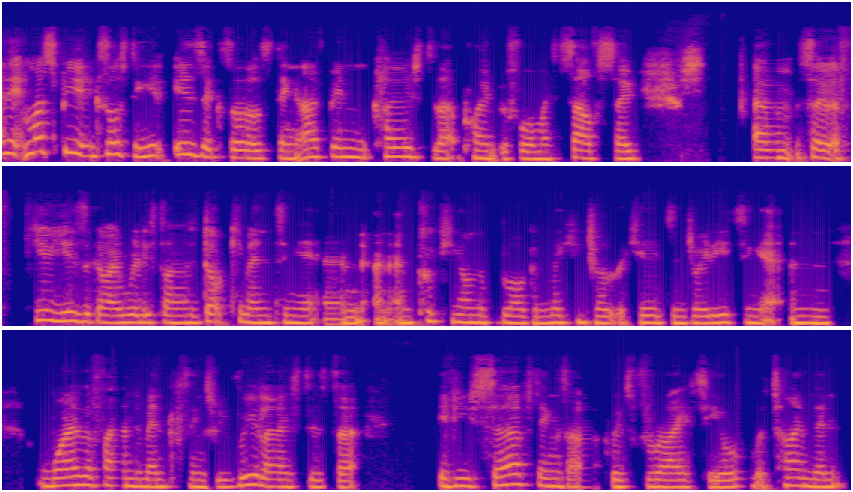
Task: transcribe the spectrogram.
and it must be exhausting. It is exhausting. I've been close to that point before myself. So, um, so a few years ago, I really started documenting it and, and, and cooking on the blog and making sure that the kids enjoyed eating it. And one of the fundamental things we realized is that if you serve things up with variety all the time, then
